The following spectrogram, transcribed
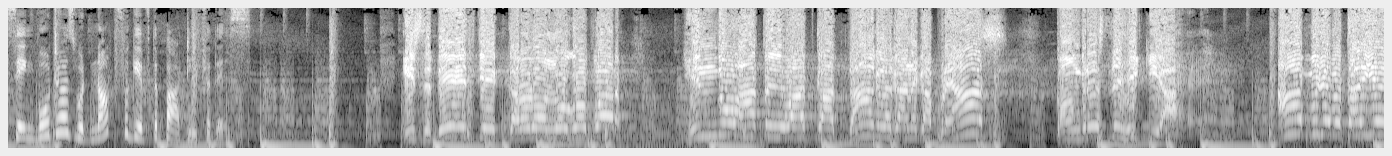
saying voters would not forgive the party for this. इस देश के करोड़ों लोगों पर हिंदू आतंकवाद का दाग लगाने का प्रयास कांग्रेस ने ही किया है आप मुझे बताइए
